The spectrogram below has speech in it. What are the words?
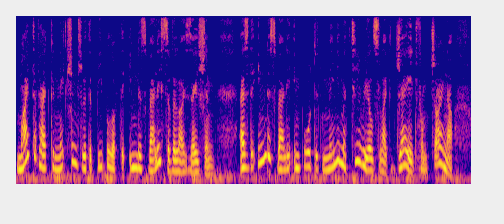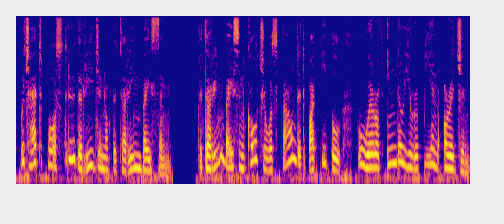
might have had connections with the people of the Indus Valley civilization, as the Indus Valley imported many materials like jade from China, which had to pass through the region of the Tarim Basin. The Tarim Basin culture was founded by people who were of Indo-European origin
